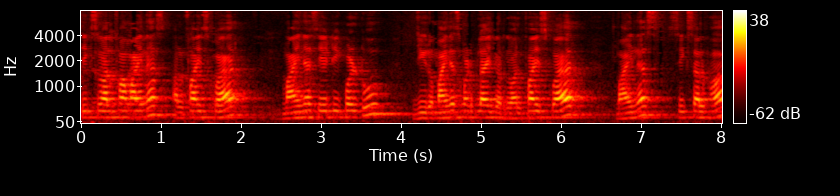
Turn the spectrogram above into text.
Six alpha minus alpha square minus eight equal to zero minus multiply कर दो। Alpha square minus six alpha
